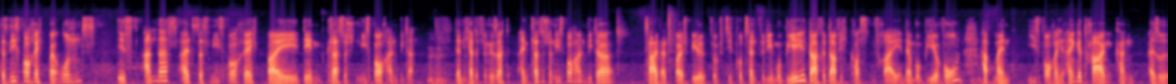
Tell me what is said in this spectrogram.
das Niesbrauchrecht bei uns ist anders als das Niesbrauchrecht bei den klassischen Niesbrauchanbietern. Mhm. Denn ich hatte vorhin gesagt, ein klassischer Niesbrauchanbieter zahlt als Beispiel 50 Prozent für die Immobilie. Dafür darf ich kostenfrei in der Immobilie wohnen, mhm. habe mein Niesbrauchrecht eingetragen, kann also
